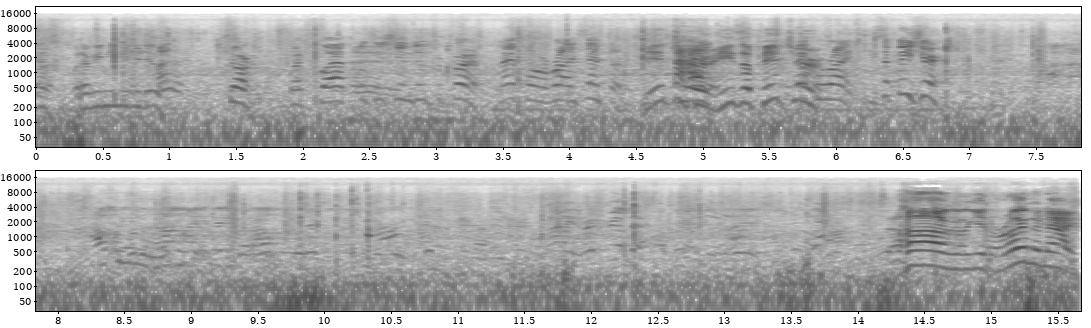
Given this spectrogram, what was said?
Yeah. Whatever you need me to do. Sure. What, what position do you prefer? Left or right center? Pitcher. He's a pitcher. Left or right? He's a pitcher. Oh, I'm gonna get a run tonight.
